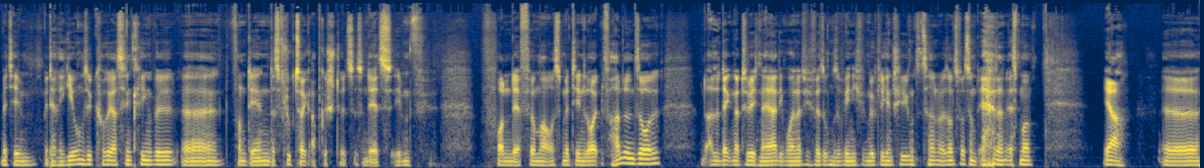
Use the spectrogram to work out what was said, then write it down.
mit dem, mit der Regierung Südkoreas hinkriegen will, äh, von denen das Flugzeug abgestürzt ist und der jetzt eben von der Firma aus mit den Leuten verhandeln soll. Und alle denken natürlich, naja, die wollen natürlich versuchen, so wenig wie möglich Entschädigung zu zahlen oder sonst was. Und er dann erstmal, ja, äh,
